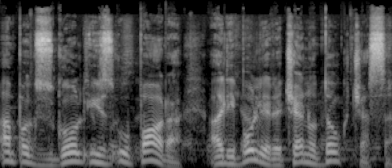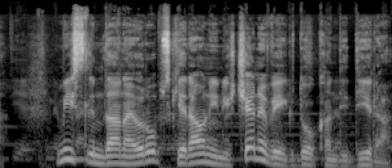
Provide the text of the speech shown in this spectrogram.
ampak zgolj iz upora ali bolje rečeno dolg časa. Mislim, da na evropski ravni nihče ne ve, kdo kandidira,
